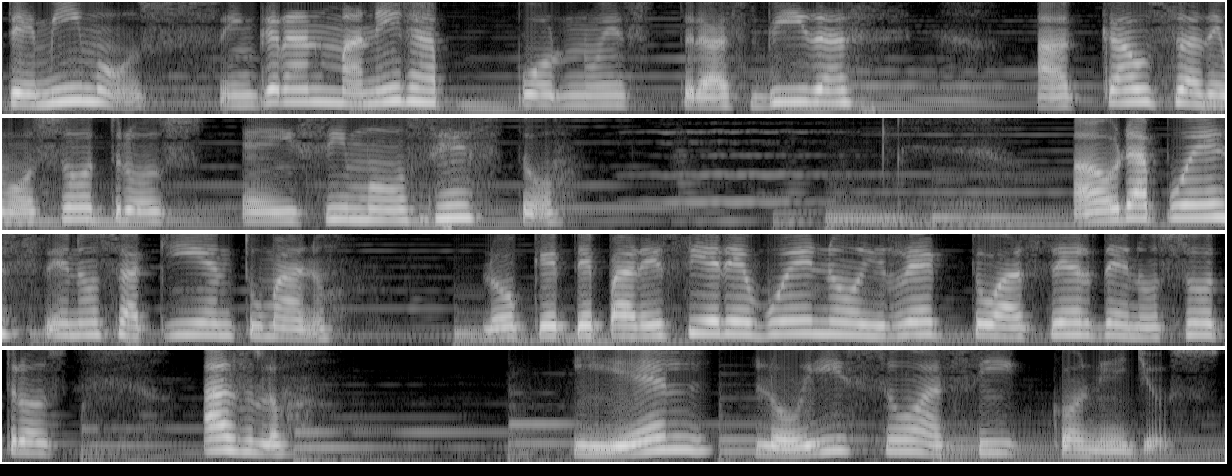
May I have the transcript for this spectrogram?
temimos en gran manera por nuestras vidas a causa de vosotros e hicimos esto. Ahora pues, henos aquí en tu mano lo que te pareciere bueno y recto hacer de nosotros, hazlo. Y él lo hizo así con ellos,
